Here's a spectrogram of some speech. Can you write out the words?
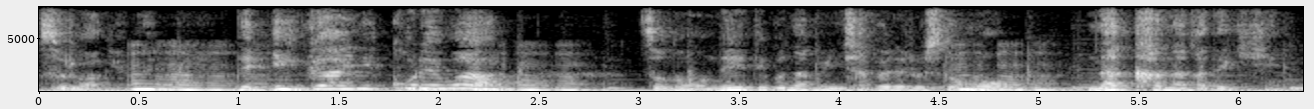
するわけよね。で意外にこれうんはうんそのネイティブ並みに喋れる人もなかなかできひん。うん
